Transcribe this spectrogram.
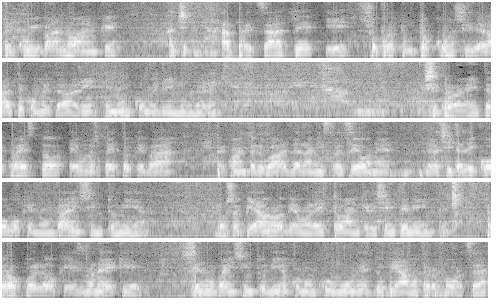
per cui vanno anche apprezzate e soprattutto considerate come tali e non come dei numeri. Sicuramente questo è un aspetto che va per quanto riguarda l'amministrazione della città di Como che non va in sintonia, lo sappiamo, l'abbiamo letto anche recentemente, però quello che non è che se non va in sintonia con un comune dobbiamo per forza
